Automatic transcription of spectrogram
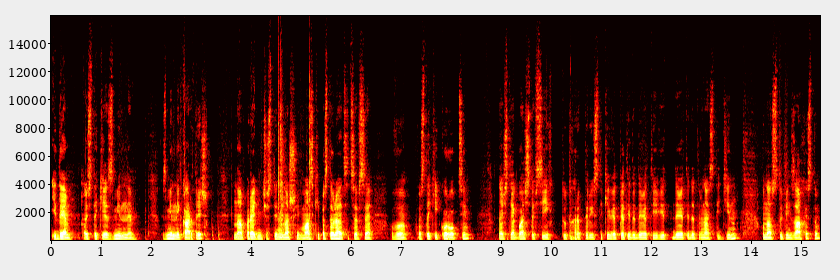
іде ось таке змінне, змінний картридж на передню частину нашої маски. Поставляється це все в ось такій коробці. Значить, як бачите, всі їх тут характеристики від 5 до 9, від 9 до 13 DIN. У нас ступінь захисту.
